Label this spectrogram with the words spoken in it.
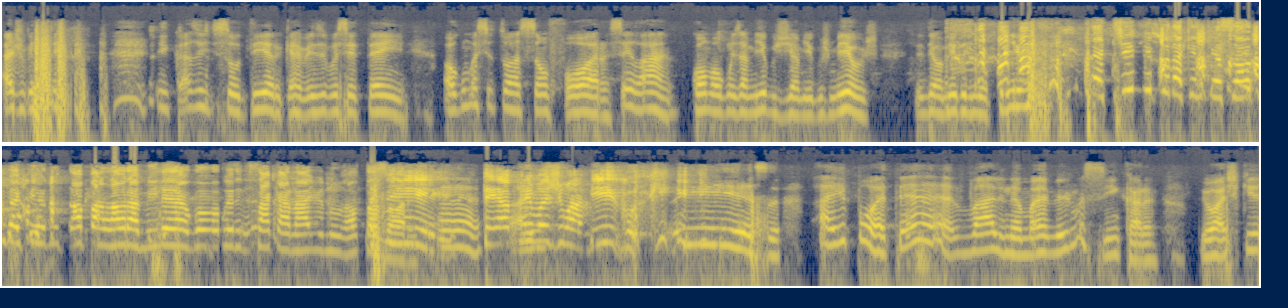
às vezes, em casos de solteiro, que às vezes você tem alguma situação fora, sei lá, como alguns amigos de amigos meus, entendeu? Amigo de meu primo. É típico daquele pessoal que vai perguntar pra Laura Miller alguma coisa de sacanagem no Altas Horas. Sim, É, tem a aí- prima de um amigo que. Isso. Aí, pô, até vale, né? Mas mesmo assim, cara, eu acho que.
